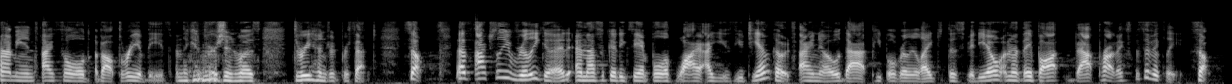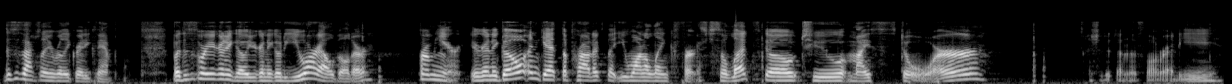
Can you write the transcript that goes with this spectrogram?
that means I sold about three of these and the conversion was 300%. So that's actually really good. And that's a good example of why I use UTM codes. I know that people really liked this video and that they bought that product specifically. So this is actually a really great example. But this is where you're going to go. You're going to go to URL Builder. From here, you're going to go and get the product that you want to link first. So let's go to my store. I should have done this already.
